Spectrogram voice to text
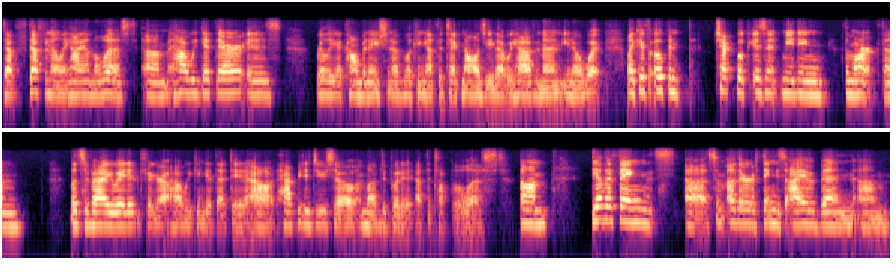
def- definitely high on the list. Um, how we get there is really a combination of looking at the technology that we have and then, you know, what, like if open checkbook isn't meeting the mark, then let's evaluate it and figure out how we can get that data out. Happy to do so and love to put it at the top of the list. Um, the other things, uh, some other things I have been um,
